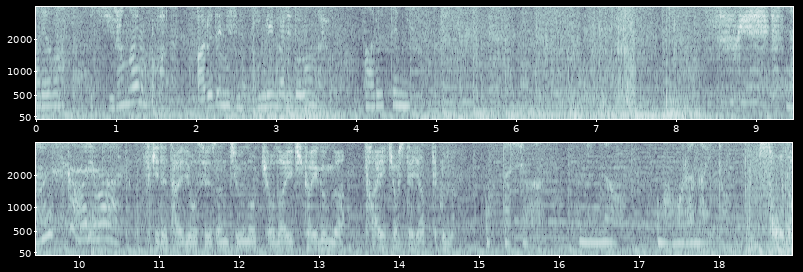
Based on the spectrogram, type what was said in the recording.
あれは？知らないのか？アルテミスの人間狩りドローンだよ。アルテミス？すげえ。なんすか？あれは？月で大量生産中の巨大機械軍が大挙してやってくる。私はみんなを守らないと。そうだ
